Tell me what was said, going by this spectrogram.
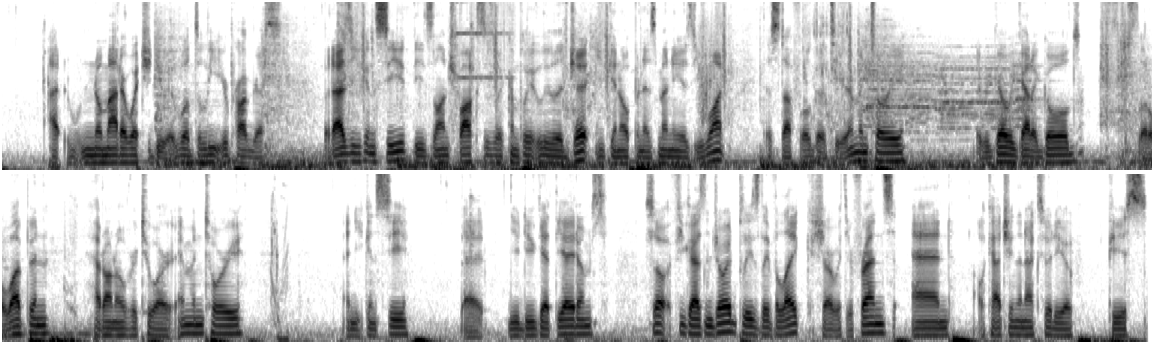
At, no matter what you do, it will delete your progress. But as you can see, these lunch boxes are completely legit. You can open as many as you want. This stuff will go to your inventory. There we go, we got a gold, just a little weapon. Head on over to our inventory, and you can see that you do get the items. So if you guys enjoyed, please leave a like, share with your friends, and I'll catch you in the next video. Peace.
